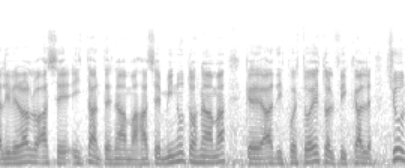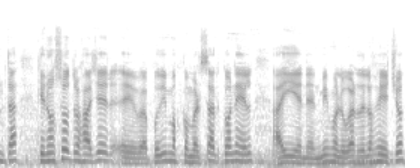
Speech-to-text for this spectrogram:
a liberarlo hace instantes nada más, hace minutos nada más que ha dispuesto esto el fiscal Junta, que nosotros ayer eh, pudimos conversar con él ahí en el mismo lugar de los hechos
